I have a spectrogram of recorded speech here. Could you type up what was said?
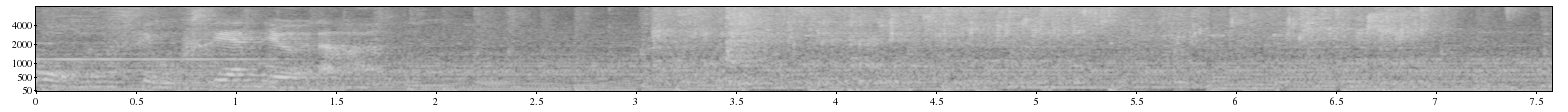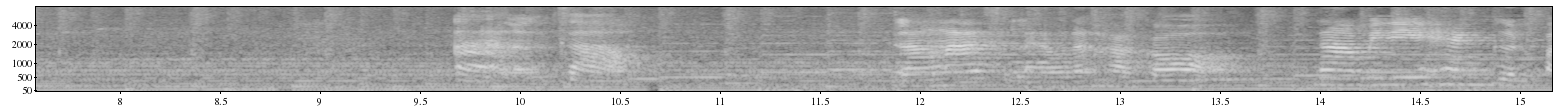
มูกมันสิวเซียนเยอะนะคะอ่าหลังจากล้างหน้าเสร็จแล้วนะคะ ก็หน้าไม่ได้แห้งเกินไป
